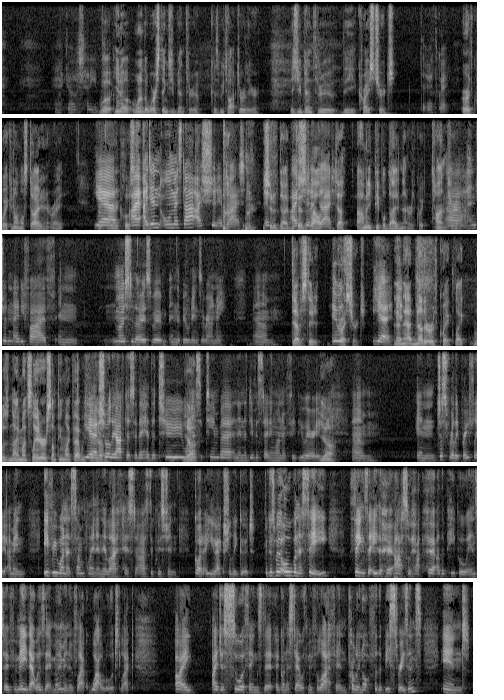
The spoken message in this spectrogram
Oh my gosh, how do you? Well, you know, one? of the worst things you've been through, because we talked earlier, is you've been through the Christchurch the earthquake. earthquake and almost died in it, right? Yeah, very close to I, I didn't almost die. I should have died. You should have died because of how died. death. How many people died in that earthquake? Tons, Uh, right? 185, and most of those were in the buildings around me. Um, Devastated it was- Christchurch. yeah. And then it- they had another earthquake, like was nine months later or something like that. We yeah, figured out? shortly after. So they had the two, one in September and then the devastating one in February. Yeah, Um, and just really briefly, I mean, everyone at some point in their life has to ask the question, God, are you actually good? Because we're all going to see things that either hurt us or hurt other people. And so for me, that was that moment of like, wow, Lord, like, I. I just saw things that are going to stay with me for life, and probably not for the best reasons. And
